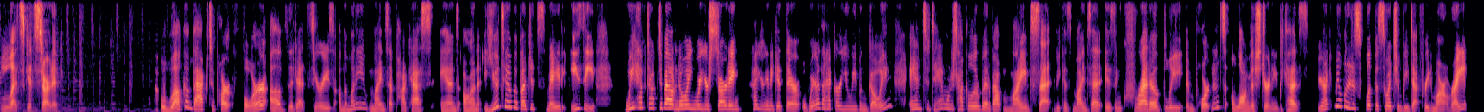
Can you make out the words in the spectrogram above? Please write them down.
Let's get started. Welcome back to part four of the debt series on the Money Mindset podcast and on YouTube. Budgets Made Easy. We have talked about knowing where you're starting, how you're going to get there, where the heck are you even going? And today I want to talk a little bit about mindset because mindset is incredibly important along this journey because you're not going to be able to just flip a switch and be debt free tomorrow, right?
